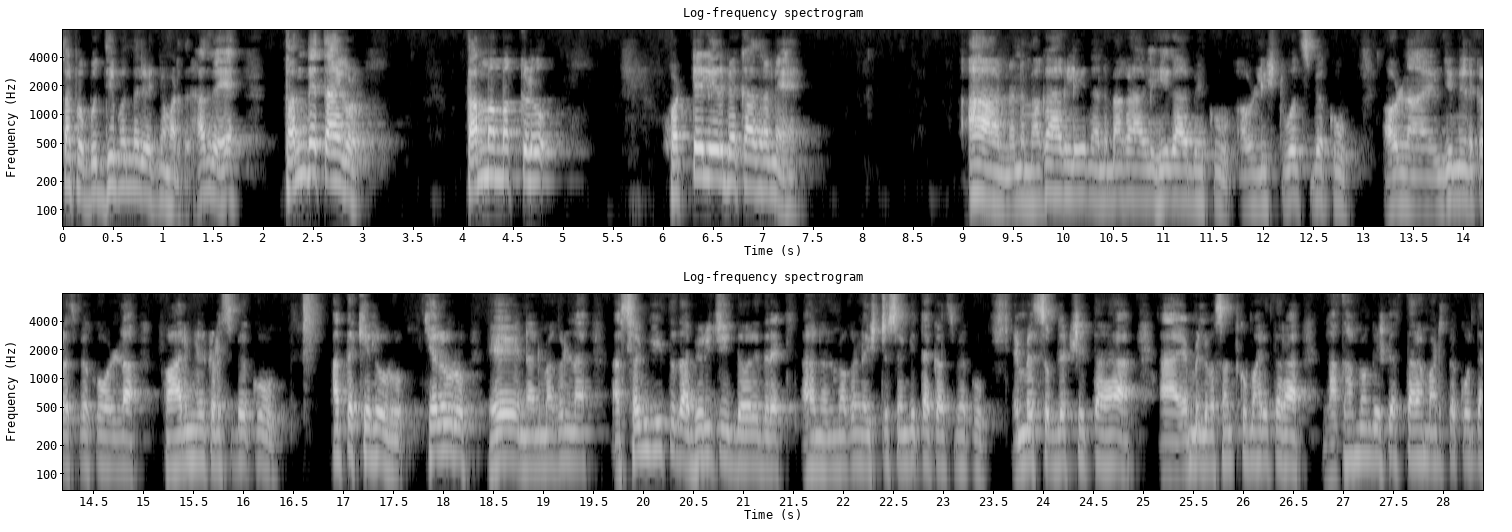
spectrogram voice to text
ಸ್ವಲ್ಪ ಬುದ್ಧಿ ಬಂದಲ್ಲಿ ಯೋಚನೆ ಮಾಡ್ತಾರೆ. ಆದರೆ ತಂದೆ ತಾಯಿಗಳು, ತಮ್ಮ ಮಕ್ಕಳು ಹೊಟ್ಟೆಯಲ್ಲಿ ಇರಬೇಕಾದ್ರೆ ಆ, ನನ್ನ ಮಗ ಆಗಲಿ, ನನ್ನ ಮಗಳಾಗಲಿ ಹೀಗಾಗಬೇಕು ಅವಳನ್ನ ಇಷ್ಟು ಓದಿಸ್ಬೇಕು, ಅವಳನ್ನ ಇಂಜಿನಿಯರ್ ಕಳಿಸ್ಬೇಕು, ಅವಳನ್ನ ಫಾರಿನರ್ ಕಳಿಸ್ಬೇಕು ಅಂತ ಕೆಲವರು ಕೆಲವರು ಏ ನನ್ನ ಮಗಳನ್ನ ಸಂಗೀತದ ಅಭಿರುಚಿ ಇದ್ದವರಿದ್ದರೆ ಆ ನನ್ನ ಮಗಳನ್ನ ಇಷ್ಟು ಸಂಗೀತ ಕಲಿಸ್ಬೇಕು ಎಂ ಎಸ್ ಸುಬ್ಲಕ್ಷಿತ ಎಂ ಎಲ್ ವಸಂತ್ ಕುಮಾರಿ ಥರ ಲತಾ ಮಂಗೇಶ್ಕರ್ ಥರ ಮಾಡಿಸ್ಬೇಕು ಅಂತ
